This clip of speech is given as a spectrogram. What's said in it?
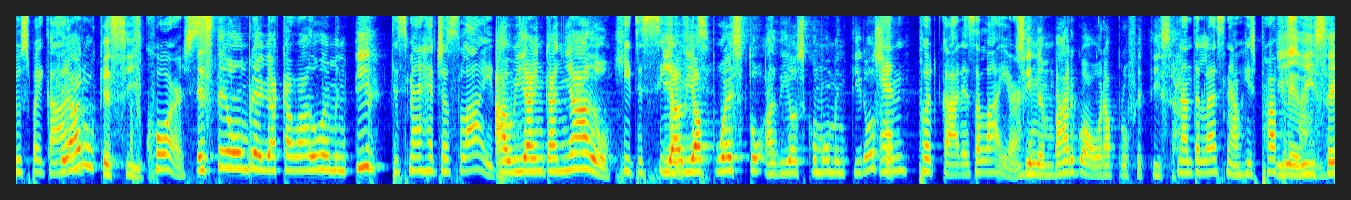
used by God? Claro que sí. Of course. Este hombre había acabado de mentir, This man had just lied. había engañado He y deceived había puesto a Dios como mentiroso. and put God as a liar. Sin embargo, ahora profetiza Nonetheless, now he's y le prophesying dice,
